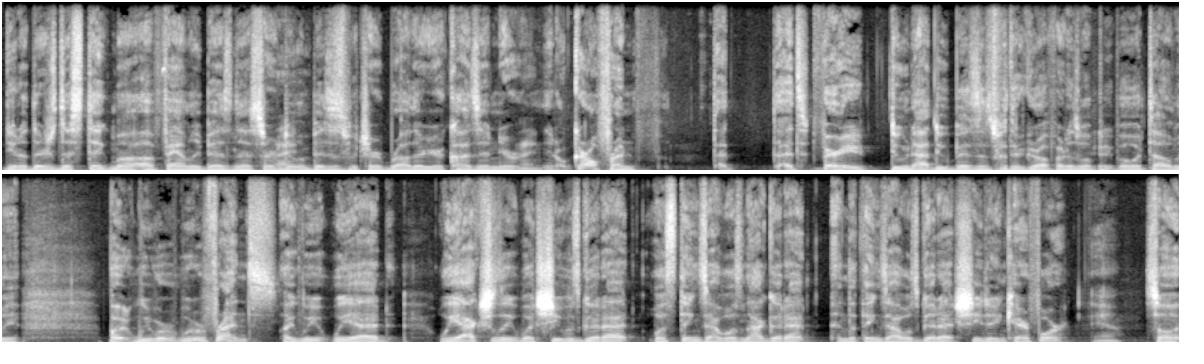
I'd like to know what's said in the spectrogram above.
you know, there's the stigma of family business or right. doing business with your brother, your cousin, your right. you know girlfriend. That that's very do not do business with your girlfriend is what people would tell me. But we were we were friends. Like we we had we actually what she was good at was things I was not good at, and the things I was good at she didn't care for. Yeah. So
